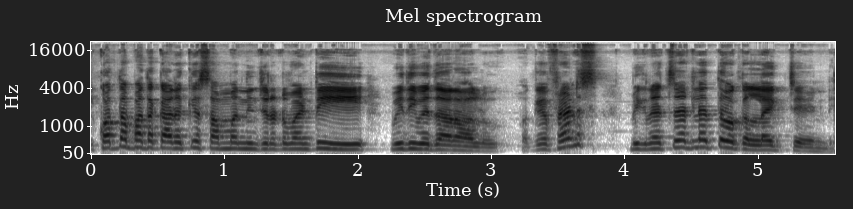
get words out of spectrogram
కొత్త పథకానికి సంబంధించినటువంటి విధి విధానాలు. ఓకే ఫ్రెండ్స్ మీకు నచ్చినట్లయితే ఒక లైక్ చేయండి.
